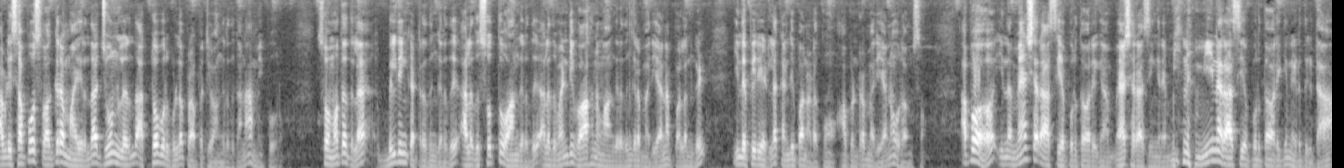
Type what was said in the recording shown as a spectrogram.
அப்படி சப்போஸ் வக்ரம் ஜூன்லேருந்து அக்டோபருக்குள்ளே ப்ராப்பர்ட்டி வாங்குறதுக்கான அமைப்பு வரும். ஸோ மொத்தத்தில் பில்டிங் கட்டுறதுங்கிறது அல்லது சொத்து வாங்குறது அல்லது வண்டி வாகனம் வாங்குறதுங்கிற மாதிரியான பலன்கள் இந்த பீரியடில் கண்டிப்பாக நடக்கும் அப்படின்ற மாதிரியான ஒரு அம்சம். அப்போது இந்த மேஷ ராசியை பொறுத்த வரைக்கும் மேஷ ராசிங்கிற மீன மீன ராசியை பொறுத்த வரைக்கும்னு எடுத்துக்கிட்டால்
